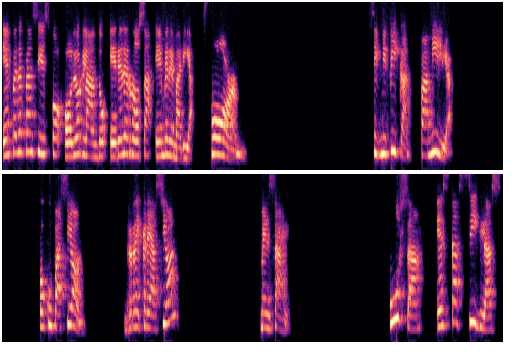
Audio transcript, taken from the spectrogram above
F de Francisco, O de Orlando, R de Rosa, M de María. Form. Significan familia, ocupación, recreación, mensaje. Usa estas siglas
